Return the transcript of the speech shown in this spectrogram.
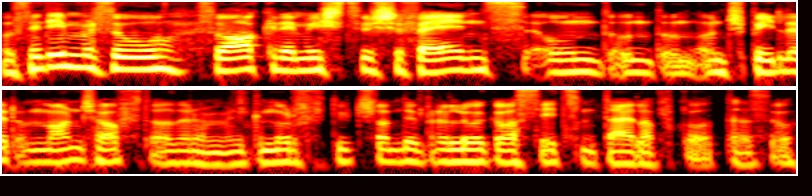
wo es nicht immer so, so angenehm ist zwischen Fans und, und, und, und Spieler und Mannschaft, oder? Wenn wir nur auf Deutschland über schauen, was jetzt zum Teil abgeht. Also.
